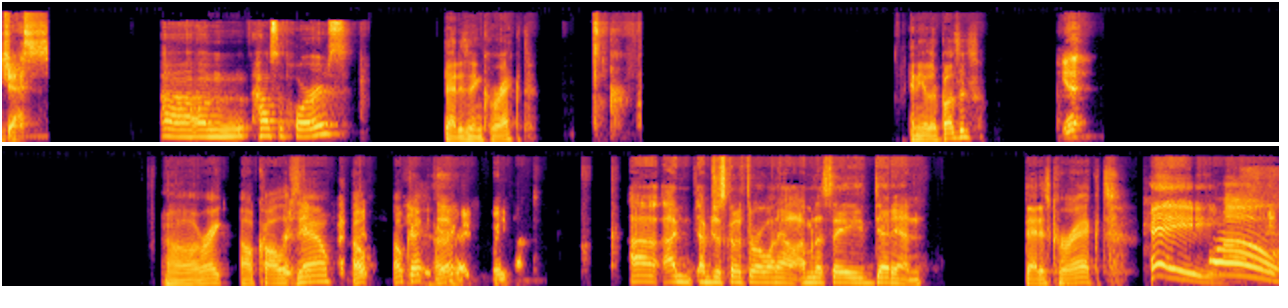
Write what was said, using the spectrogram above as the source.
Jess. um, House of Horrors. That is incorrect. Any other buzzes? Yeah. All right, I'll call Where's it it? now. Oh, okay. All right. Wait. Uh, I'm I'm just gonna throw one out. I'm gonna say dead end. That is correct. Hey! Whoa!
